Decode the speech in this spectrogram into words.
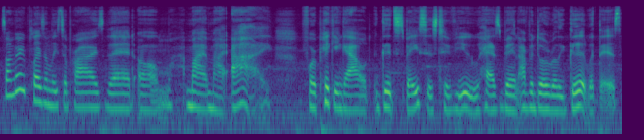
so i'm very pleasantly surprised that um my my eye for picking out good spaces to view has been I've been doing really good with this.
